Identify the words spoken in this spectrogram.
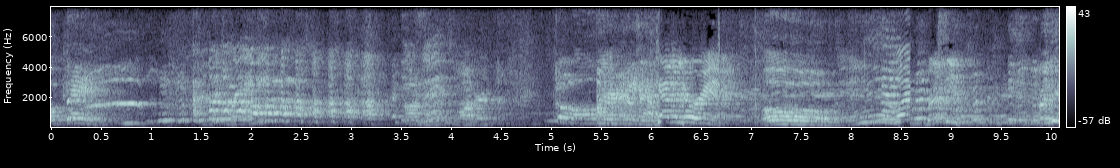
okay. Kevin Durant. Oh. What? Rusty. Rusty,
